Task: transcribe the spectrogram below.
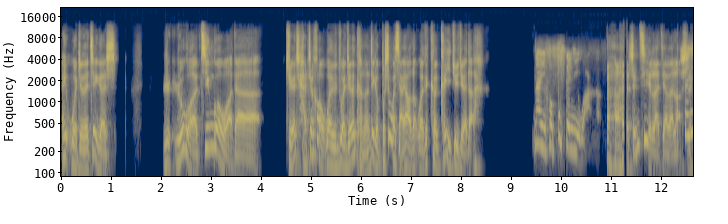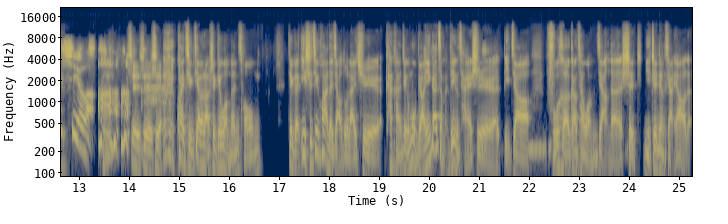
哎，我觉得这个是，如如果经过我的。觉察之后，我我觉得可能这个不是我想要的，我就可可以拒绝的。那以后不跟你玩了。生气了，建文老师。生气了 啊！是是是，快请建文老师给我们从这个意识进化的角度来去看看这个目标应该怎么定才是比较符合刚才我们讲的，是你真正想要的。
